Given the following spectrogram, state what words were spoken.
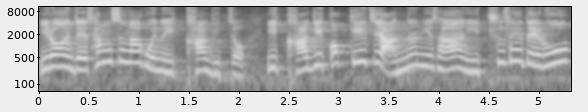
이런 이제 상승하고 있는 이 각 있죠. 이 각이 꺾이지 않는 이상 이 추세대로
